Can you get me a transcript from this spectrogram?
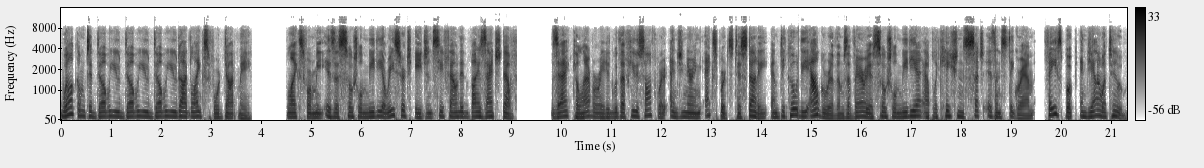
Welcome to www.likesfor.me. Likes4Me is a social media research agency founded by Zach Dove. Zach collaborated with a few software engineering experts to study and decode the algorithms of various social media applications such as Instagram, Facebook and YouTube.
